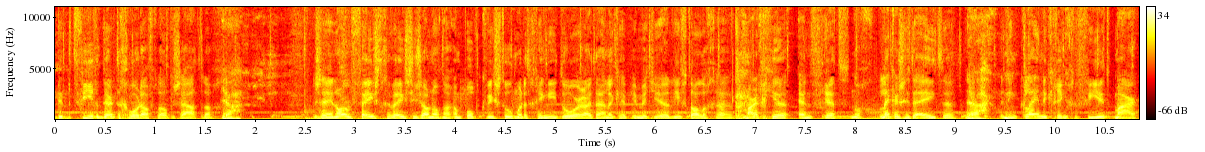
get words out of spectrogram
je bent 34 geworden afgelopen zaterdag. Ja. Er is een enorm feest geweest. Je zou nog naar een popquiz toe, maar dat ging niet door. Uiteindelijk heb je met je lieftallige Margje en Fred nog lekker zitten eten. Ja. In een kleine kring gevierd. Maar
